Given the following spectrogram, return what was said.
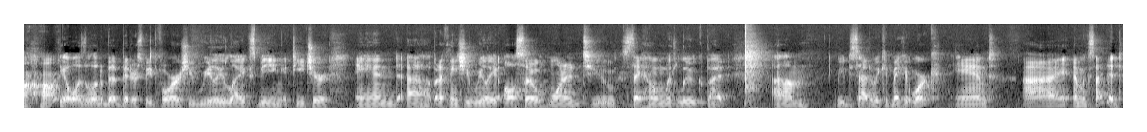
Uh-huh. It was a little bit bittersweet for her. She really likes being a teacher and uh, but I think she really also wanted to stay home with Luke, but um, we decided we could make it work and I am excited.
